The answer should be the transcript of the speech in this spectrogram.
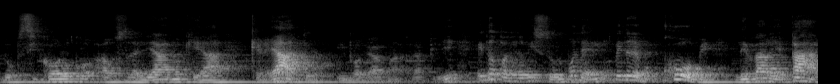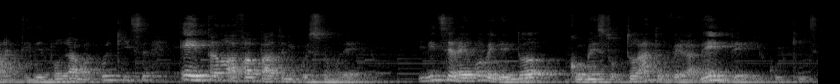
lo psicologo australiano che ha creato il programma RAPI e dopo aver visto il modello vedremo come le varie parti del programma Cool Kids entrano a far parte di questo modello. Inizieremo vedendo come è strutturato veramente il Cool Kids.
